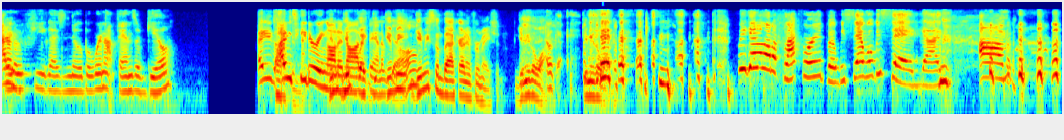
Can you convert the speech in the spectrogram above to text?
I don't know if you guys know, but we're not fans of Gil. I, I'm teetering on Give- a give- not wait, a fan of give Gil. me give me some background information. Give me the why. Okay. Give me the why. we get a lot of flack for it, but we said what we said, guys. Um, it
